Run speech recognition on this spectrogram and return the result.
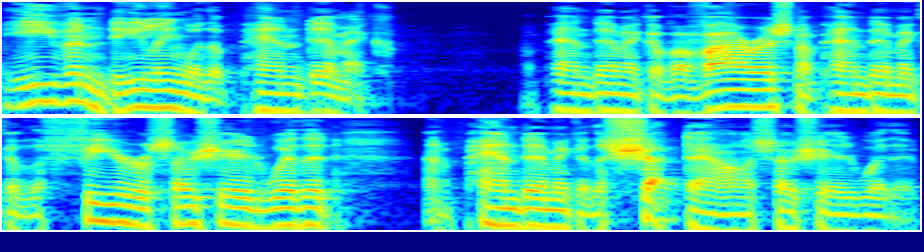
even dealing with a pandemic. A pandemic of a virus and a pandemic of the fear associated with it, and a pandemic of the shutdown associated with it,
